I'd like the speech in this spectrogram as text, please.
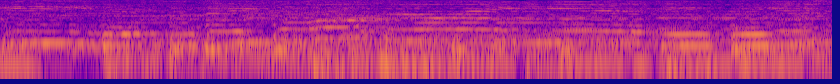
你的心扉，不曾让为你灭尽，这也是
